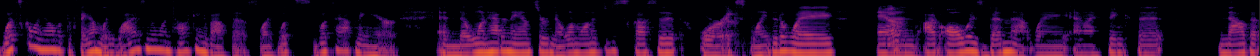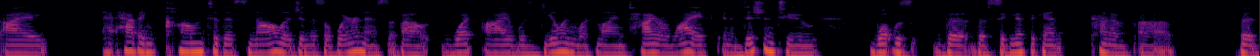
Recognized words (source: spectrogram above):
what's going on with the family? Why is no one talking about this? Like what's what's happening here? And no one had an answer. No one wanted to discuss it or explained it away and yeah. i've always been that way and i think that now that i having come to this knowledge and this awareness about what I was dealing with my entire life, in addition to what was the the significant kind of uh, the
